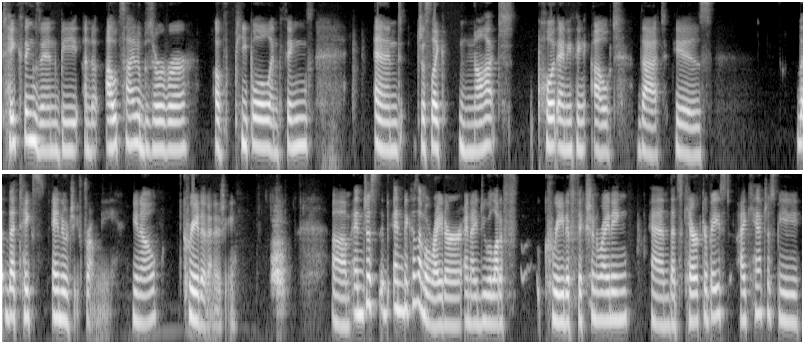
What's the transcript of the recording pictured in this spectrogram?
take things in, be an outside observer of people and things, and just like not put anything out that is that, that takes energy from me, you know, creative energy. Um, and just and because I'm a writer and I do a lot of creative fiction writing and that's character based, I can't just be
